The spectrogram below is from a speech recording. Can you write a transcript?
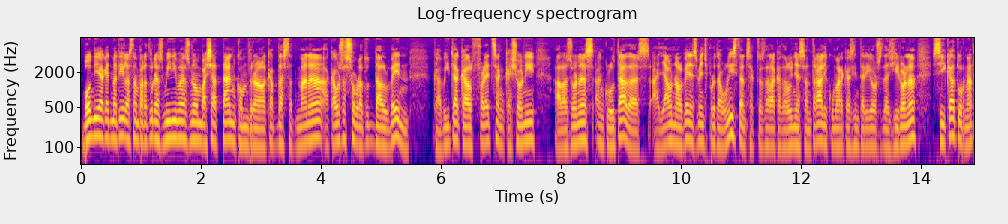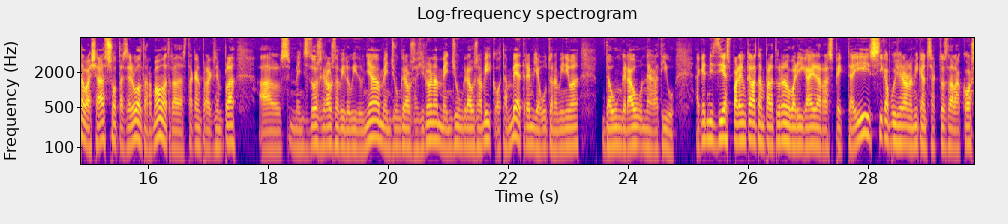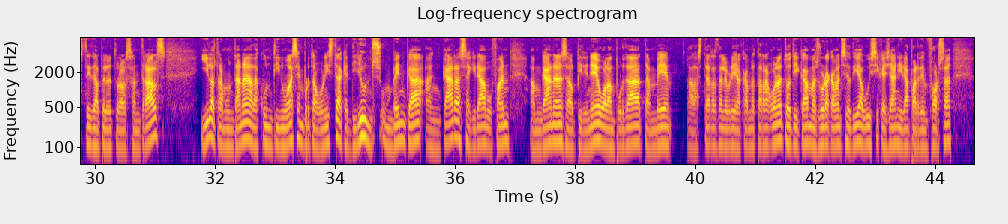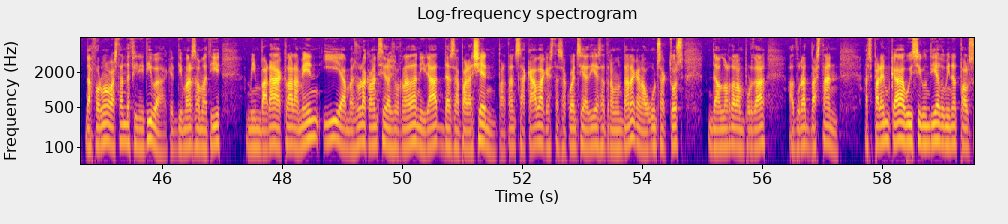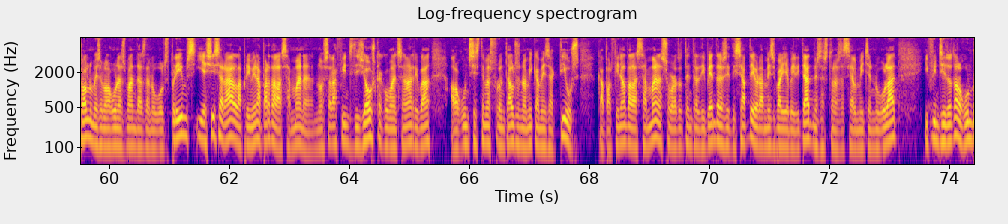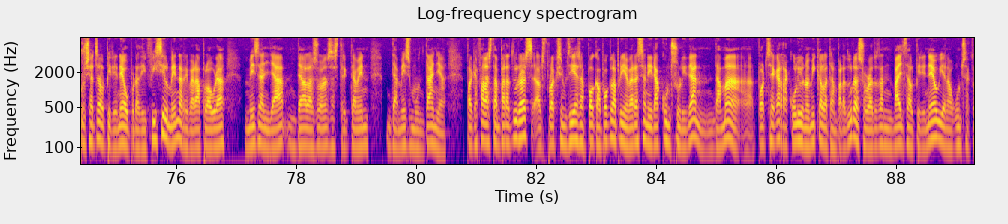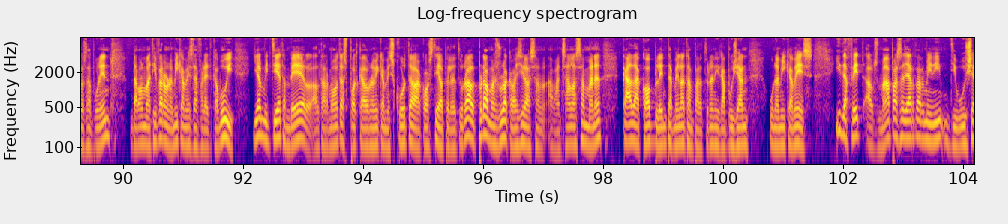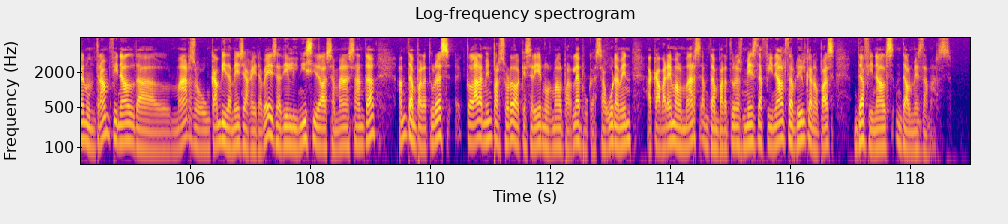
Bon dia. Aquest matí les temperatures mínimes no han baixat tant com durant el cap de setmana a causa sobretot del vent, que evita que el fred s'encaixoni a les zones enclotades. Allà on el vent és menys protagonista, en sectors de la Catalunya central i comarques interiors de Girona, sí que ha tornat a baixar sota zero el termòmetre. Destaquen, per exemple, els menys 2 graus de Vilobí d'Unyà, menys 1 graus a Girona, menys 1 graus a Vic, o també a Trem hi ha hagut una mínima d'un grau negatiu. Aquest migdia esperem que la temperatura no varia gaire respecte a ahir, sí que pujarà una mica en sectors de la costa i del prelitorals centrals i la tramuntana ha de continuar sent protagonista aquest dilluns, un vent que encara seguirà bufant amb ganes al Pirineu, a l'Empordà, també a les Terres de l'Ebre i al Camp de Tarragona, tot i que a mesura que avanci el dia, avui sí que ja anirà perdent força de forma bastant definitiva. Aquest dimarts al matí minvarà clarament i a mesura que avanci la jornada anirà desapareixent. Per tant, s'acaba aquesta seqüència de dies de tramuntana que en alguns sectors del nord de l'Empordà ha durat bastant. Esperem que avui sigui un dia dominat pel sol, només amb algunes bandes de núvols prims, i així serà la primera part de la setmana. No serà fins dijous que començaran a arribar alguns sistemes frontals una mica més actius. Cap al final de la setmana, sobretot entre divendres i dissabte, hi haurà més variabilitat, més estones de cel mig ennuvolat i fins i tot alguns ruixats al Pirineu, però difícilment arribarà a ploure més enllà de les zones estrictament de més muntanya. Pel que fa a les temperatures, els pròxims dies, a poc a poc, la primavera s'anirà consolidant. Demà eh, pot ser que reculi una mica la temperatura, sobre sobretot en valls del Pirineu i en alguns sectors de Ponent, demà al matí farà una mica més de fred que avui. I al migdia també el, termòmetre es pot quedar una mica més curt a la costa i al prelitoral, però a mesura que vagi avançant la setmana, cada cop lentament la temperatura anirà pujant una mica més. I, de fet, els mapes a llarg termini dibuixen un tram final del març o un canvi de mes ja gairebé, és a dir, l'inici de la Setmana Santa, amb temperatures clarament per sobre del que seria normal per l'època. Segurament acabarem el març amb temperatures més de finals d'abril que no pas de finals del mes de març.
